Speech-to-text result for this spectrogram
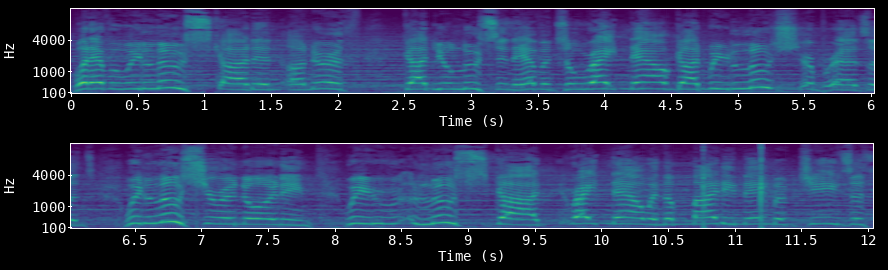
Whatever we loose, God, in, on earth God, you'll loose in heaven. So right now, God, we loose your presence. We loose your anointing. We loose, God, right now in the mighty name of Jesus,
